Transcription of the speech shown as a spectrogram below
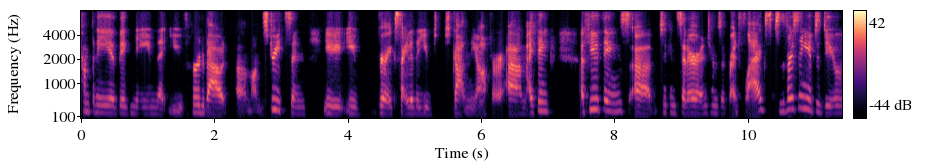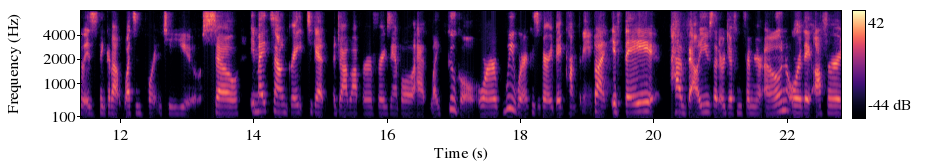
company a big name that you've heard about um, on the streets and you you've very excited that you've gotten the offer. Um, I think a few things uh, to consider in terms of red flags. So the first thing you have to do is think about what's important to you. So it might sound great to get a job offer, for example, at like Google or WeWork is a very big company, but if they have values that are different from your own or they offer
